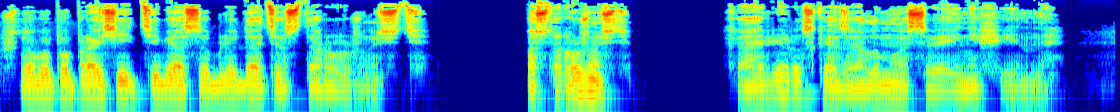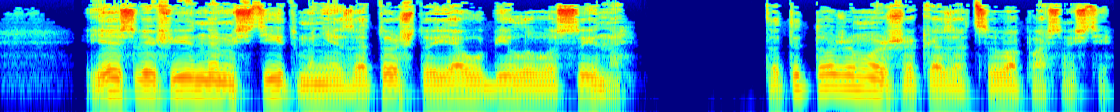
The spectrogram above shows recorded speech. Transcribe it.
чтобы попросить тебя соблюдать осторожность». «Осторожность?» Харри рассказал ему о Свейне Финне. «Если Финне мстит мне за то, что я убил его сына, то ты тоже можешь оказаться в опасности».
